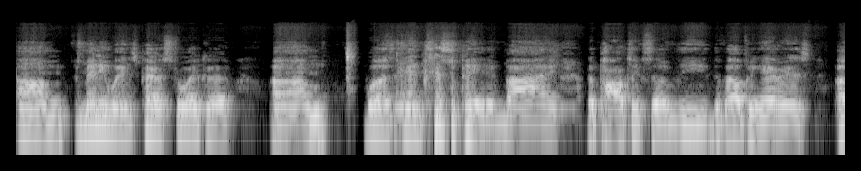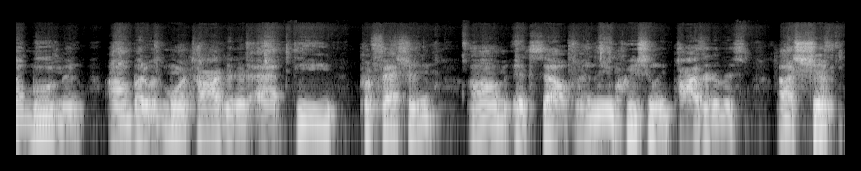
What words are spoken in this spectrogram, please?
Um, in many ways, perestroika um, was anticipated by the politics of the developing areas uh, movement, um, but it was more targeted at the profession um, itself and the increasingly positivist uh, shift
